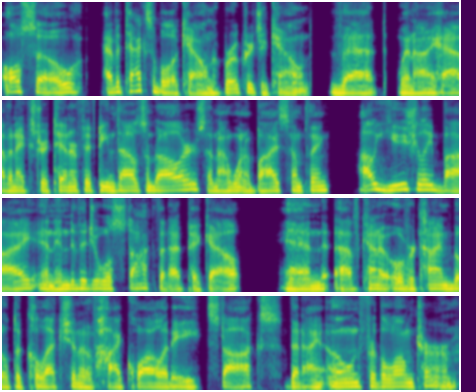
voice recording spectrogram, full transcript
Also, have a taxable account, a brokerage account that when I have an extra ten or fifteen thousand dollars and I want to buy something, I'll usually buy an individual stock that I pick out and I've kind of over time built a collection of high quality stocks that I own for the long term.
